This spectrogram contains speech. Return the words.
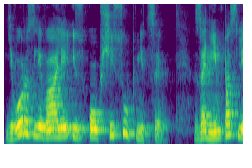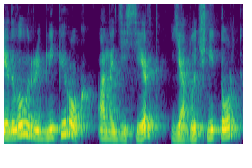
Его разливали из общей супницы. За ним последовал рыбный пирог, а на десерт – яблочный торт.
